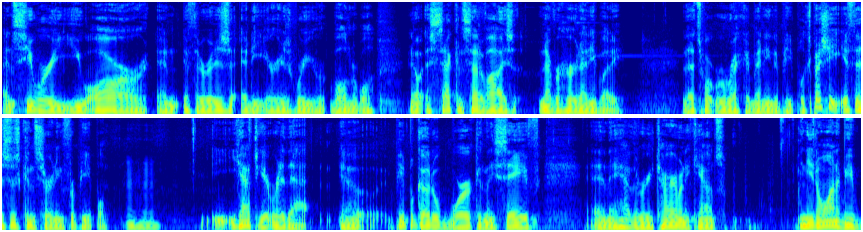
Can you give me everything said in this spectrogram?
and see where you are and if there is any areas where you're vulnerable. You know, a second set of eyes never hurt anybody. That's what we're recommending to people, especially if this is concerning for people you have to get rid of that. You know, people go to work and they save and they have their retirement accounts, and you don't want to be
